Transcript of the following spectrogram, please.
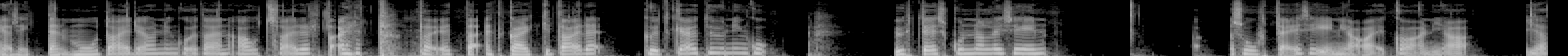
Ja sitten muu taide on niin kuin jotain outsider-taidetta tai että, että kaikki taide kytkeytyy niin kuin yhteiskunnallisiin suhteisiin ja aikaan ja, ja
